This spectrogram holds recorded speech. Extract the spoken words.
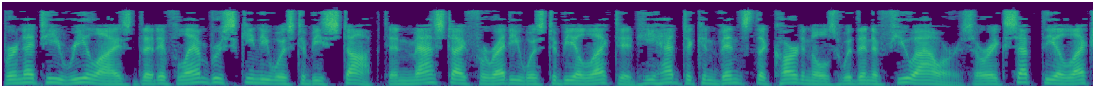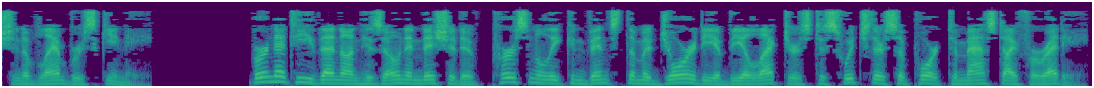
Bernetti realized that if Lambruschini was to be stopped and Mastai Ferretti was to be elected he had to convince the cardinals within a few hours or accept the election of Lambruschini. Bernetti then on his own initiative personally convinced the majority of the electors to switch their support to Mastai Ferretti.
